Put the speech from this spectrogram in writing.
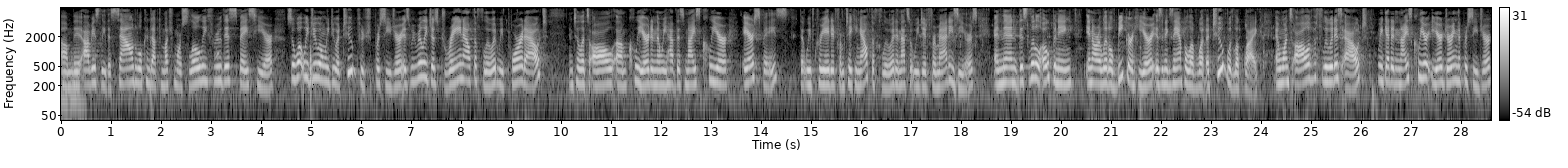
Um, the, obviously, the sound will conduct much more slowly through this space here. So what we do when we do a tube pr- procedure is we really just drain out the fluid. We pour it out until it's all um, cleared, and then we have this nice clear air space that we've created from taking out the fluid, and that's what we did for Maddie's ears. And then this little opening in our little beaker here is an example of what a tube would look like. And once all of the fluid is out, we get a nice clear ear during the procedure,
